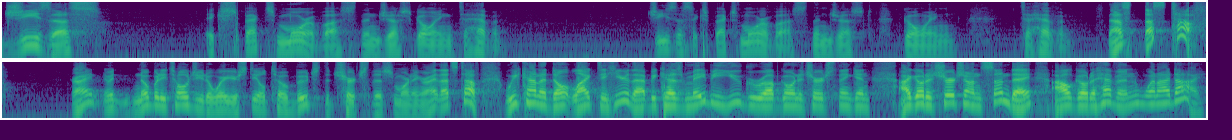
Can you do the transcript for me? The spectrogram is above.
Jesus expects more of us than just going to heaven. Jesus expects more of us than just going to heaven. That's, that's tough right? Nobody told you to wear your steel toe boots to church this morning, right? That's tough. We kind of don't like to hear that because maybe you grew up going to church thinking, I go to church on Sunday, I'll go to heaven when I die.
